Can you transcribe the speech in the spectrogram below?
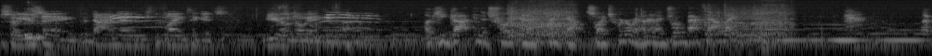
so you're saying the diamonds, the plane tickets, you don't know anything about it? Uh, he got in the trunk and I freaked out, so I turned around and I drove back to LA. Look,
